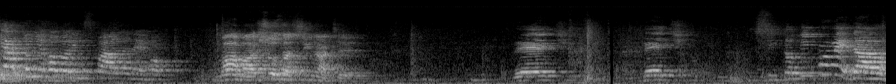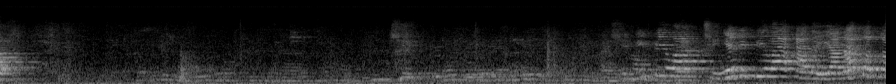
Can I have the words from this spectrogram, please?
Ja to nehovorím spáleného. Mama, čo začínate? Veď, veď, si to ty povedal. Či vypila, či nevypila, ale ja na toto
